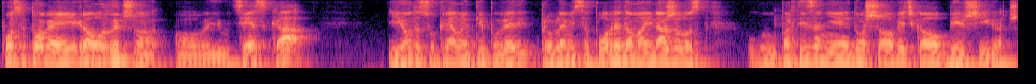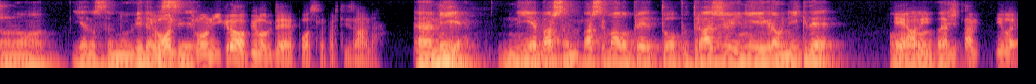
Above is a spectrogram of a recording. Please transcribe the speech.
Posle toga je igrao odlično ovaj, u CSKA i onda su krenuli ti povredi, problemi sa povredama i nažalost u Partizan je došao već kao bivši igrač, ono jednostavno videli je on, se... Je on igrao bilo gde posle Partizana? E, nije, nije, baš sam, baš sam malo pre to potražio i nije igrao nigde. E, ali ovaj... znaš šta, Mile,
